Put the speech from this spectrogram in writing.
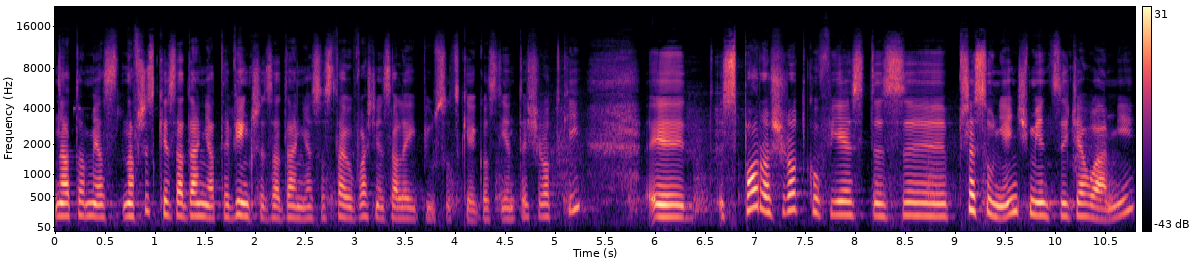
Natomiast na wszystkie zadania, te większe zadania zostały właśnie z Alei Piłsudskiego zdjęte środki. Y, Sporo środków jest z przesunięć między działami.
